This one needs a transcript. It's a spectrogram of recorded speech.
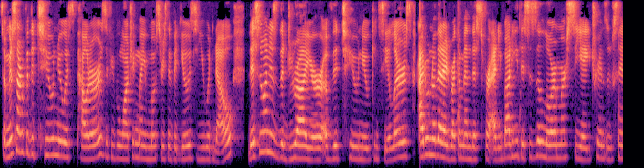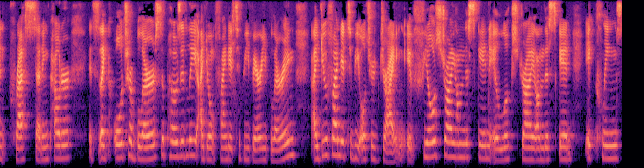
So I'm going to start off with the two newest powders. If you've been watching my most recent videos, you would know. This one is the drier of the two new concealers. I don't know that I'd recommend this for anybody. This is the Laura Mercier Translucent Press Setting Powder. It's like ultra blur supposedly. I don't find it to be very blurring. I do find it to be ultra drying. It feels dry on the skin. It looks dry on the skin. It clings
